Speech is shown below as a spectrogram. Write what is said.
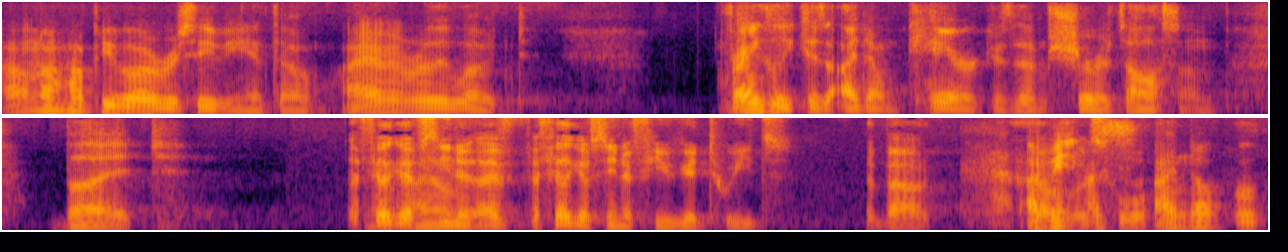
I don't know how people are receiving it though. I haven't really looked. Frankly, because I don't care, because I'm sure it's awesome. But I feel like I've I seen. A, I've, I feel like I've seen a few good tweets about how I mean, it I, cool. I know,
